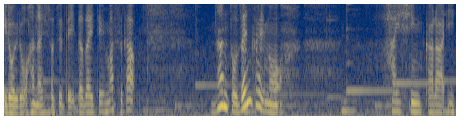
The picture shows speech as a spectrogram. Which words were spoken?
いろいろお話しさせていただいていますがなんと前回の配信から1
